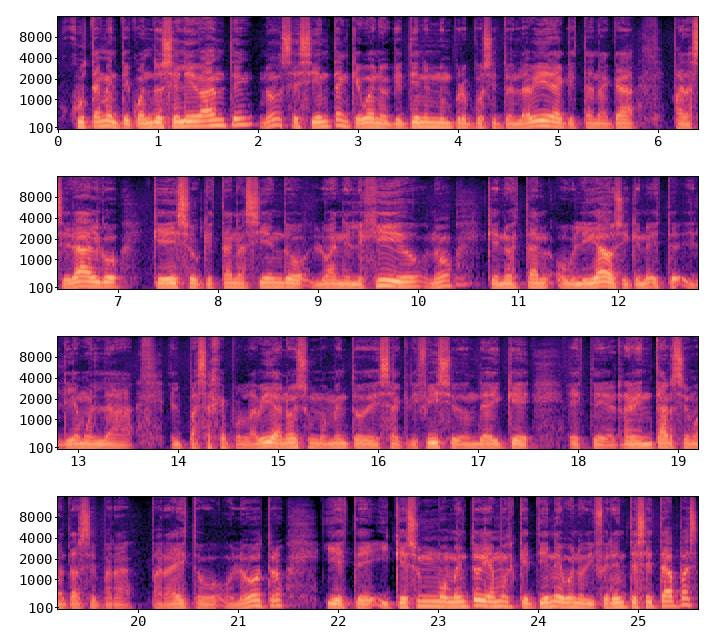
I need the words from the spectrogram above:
justamente cuando se levanten, ¿no? se sientan que bueno, que tienen un propósito en la vida, que están acá para hacer algo, que eso que están haciendo lo han elegido, ¿no? que no están obligados y que este, digamos, la, el pasaje por la vida no es un momento de sacrificio donde hay que este, reventarse o matarse para, para esto o lo otro, y, este, y que es un momento, digamos, que tiene, bueno, diferentes etapas,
